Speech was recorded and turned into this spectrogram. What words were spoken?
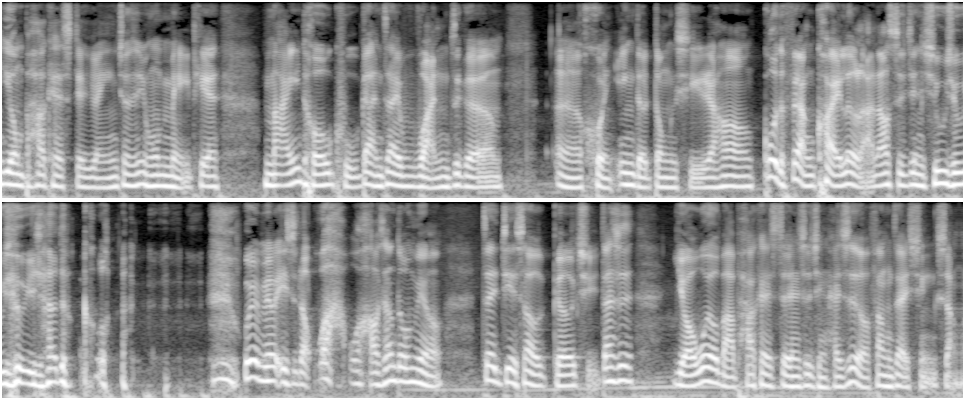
用 podcast 的原因，就是因为我每天埋头苦干在玩这个。呃，混音的东西，然后过得非常快乐啦，然后时间咻咻咻一下就过了，我也没有意识到，哇，我好像都没有在介绍歌曲，但是有，我有把 podcast 这件事情还是有放在心上，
